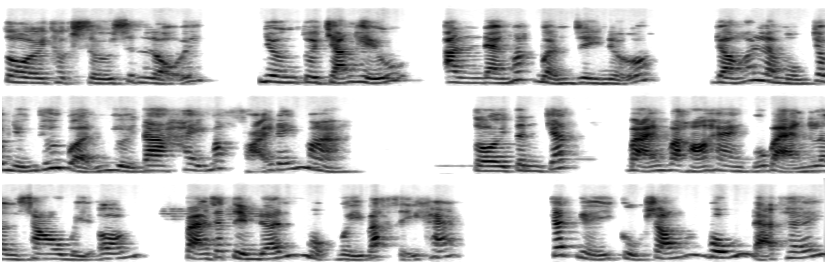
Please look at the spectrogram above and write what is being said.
Tôi thật sự xin lỗi nhưng tôi chẳng hiểu anh đang mắc bệnh gì nữa. Đó là một trong những thứ bệnh người ta hay mắc phải đấy mà. Tôi tin chắc bạn và họ hàng của bạn lần sau bị ốm, bạn sẽ tìm đến một vị bác sĩ khác. Cách nghĩ cuộc sống vốn đã thế.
